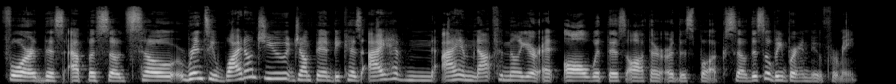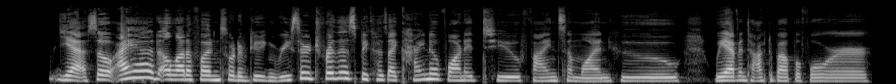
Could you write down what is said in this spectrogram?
for this episode. So, Rincey, why don't you jump in because I have n- I am not familiar at all with this author or this book, so this will be brand new for me. Yeah, so I had a lot of fun sort of doing research for this because I kind of wanted to find someone who we haven't talked about before,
